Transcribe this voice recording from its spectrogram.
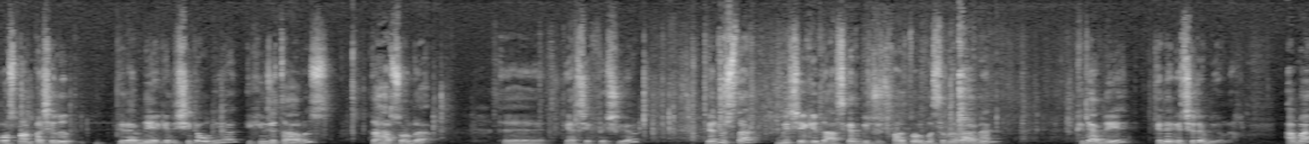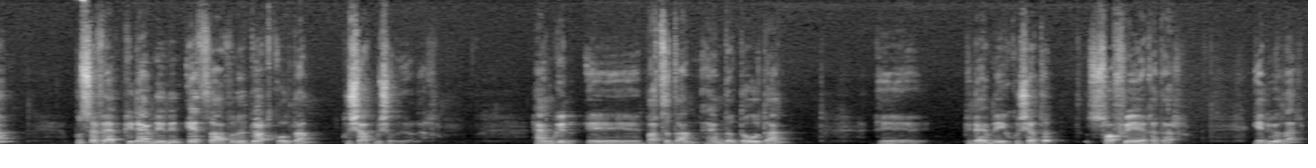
Osman Paşa'nın Plevne'ye gelişiyle oluyor. İkinci taarruz daha sonra e, gerçekleşiyor. Ve Ruslar bir şekilde asker gücü fazla olmasına rağmen Plevne'yi ele geçiremiyorlar. Ama bu sefer Plevne'nin etrafını dört koldan kuşatmış oluyorlar. Hem gün e, batıdan hem de doğudan e, Plevne'yi kuşatıp Sofya'ya kadar geliyorlar.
